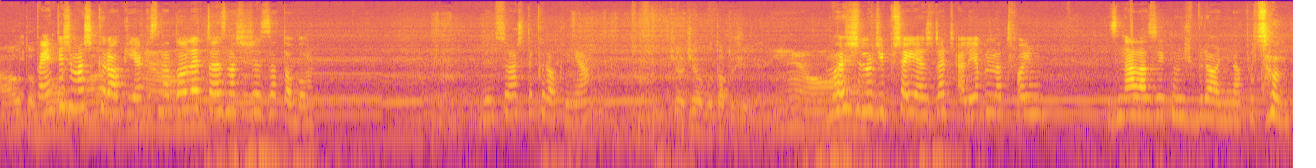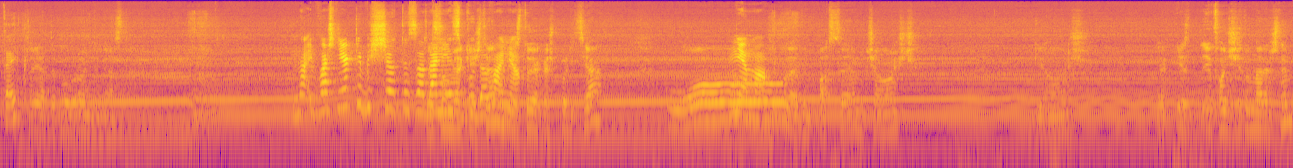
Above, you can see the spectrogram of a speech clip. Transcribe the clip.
Auto Pamiętaj, że masz moje. kroki. Jak jest na dole, to znaczy, że jest za tobą. Więc masz te kroki, nie? Cio, cio, bo tatuś jedzie. Możesz ludzi przejeżdżać, ale ja bym na twoim znalazł jakąś broń na początek. To jadę po broń do miasta. No i właśnie, jakie byś chciał te To są zadanie jakieś ten? zbudowania? Jest tu jakaś policja? Wow, Nie ma. Lewym pasem, ciąść. Giąć. Jak jest, wchodzi się tu na ręcznym?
